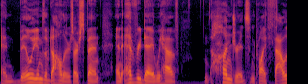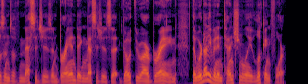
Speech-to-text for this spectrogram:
and billions of dollars are spent, and every day we have hundreds and probably thousands of messages and branding messages that go through our brain that we're not even intentionally looking for.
